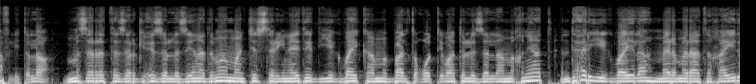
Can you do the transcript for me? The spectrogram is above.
ኣፍሊጡሎ ብመሰረት ተዘርጊሑ ዘሎ ዜና ድማ ማንቸስተር ዩናይትድ ይግባይ ካብ ምባል ተቆጢባትሉ ዘላ ምክንያት እንድሕር ይግባይ ኢላ መርመራ ተኻይዱ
